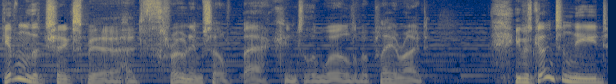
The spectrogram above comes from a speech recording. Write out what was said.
Given that Shakespeare had thrown himself back into the world of a playwright, he was going to need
